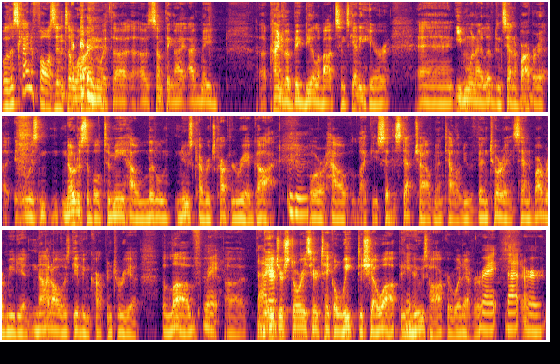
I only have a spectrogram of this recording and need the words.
Well this kind of falls into line with uh, uh, something I, have made uh, kind of a big deal about since getting here and even when I lived in Santa Barbara, it was noticeable to me how little news coverage Carpinteria got, mm-hmm. or how, like you said, the stepchild mentality with Ventura and Santa Barbara media not always giving Carpinteria the love. Right. Uh, major or, stories here take a week to show up in yeah. Noozhawk or whatever. Right. That or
